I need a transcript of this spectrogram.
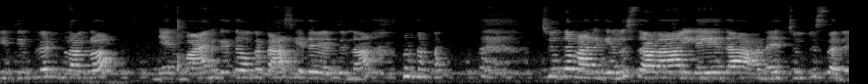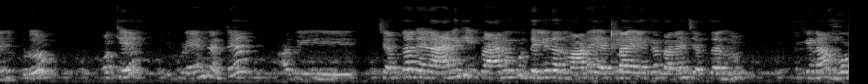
ఈ డిఫరెంట్ బ్లాగ్లో నేను మా ఆయనకైతే ఒక టాస్క్ అయితే పెడుతున్నా. చూద్దాం ఆయన గెలుస్తాడా లేదా అనేది చూపిస్తాను నేను ఇప్పుడు. ఓకే? ఇప్పుడు ఏంటంటే అది చెప్తాను నేను ఆయనకి ఇప్పుడు ఆయనకు కూడా తెలియదు అనమాట ఎట్లా ఏం కదా అనేది చెప్తాను. ఓకేనా? బో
